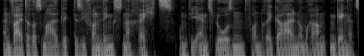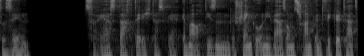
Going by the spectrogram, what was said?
Ein weiteres Mal blickte sie von links nach rechts, um die endlosen, von Regalen umrahmten Gänge zu sehen. Zuerst dachte ich, dass wer immer auch diesen Geschenke-Universumsschrank entwickelt hat,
